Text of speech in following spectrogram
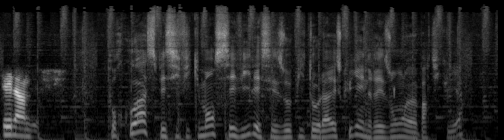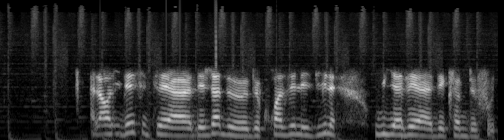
dès lundi. Pourquoi spécifiquement ces villes et ces hôpitaux-là? Est-ce qu'il y a une raison euh, particulière? Alors l'idée c'était euh, déjà de, croiser les villes où il y avait euh, des clubs de foot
